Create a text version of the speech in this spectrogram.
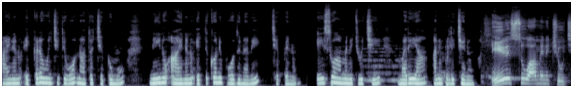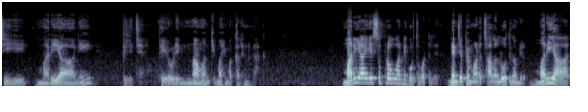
ఆయనను ఎక్కడ ఉంచితివో నాతో చెప్పుము. నేను ఆయనను ఎత్తుకొని పోదునని చెప్పెను. యేసు ఆమెను చూచి మరియా అని పిలిచెను. యేసు ఆమెను చూచి మరియా అని పిలిచాను. దేవుడి నామానికి మహిమ కలుగును మరియా యేసుప్రభు అని గుర్తుపట్టలేదు. నేను చెప్పే మాట చాలా లోతుగా మీరు మరియా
